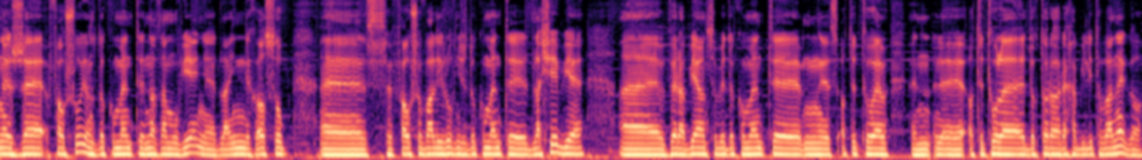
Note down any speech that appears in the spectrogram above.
e, że fałszując dokumenty na zamówienie dla innych osób, sfałszowali również dokumenty dla siebie, wyrabiając sobie dokumenty mm, z, o, tytułem, e, o tytule doktora rehabilitowanego.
